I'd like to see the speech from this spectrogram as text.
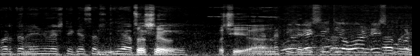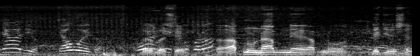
ફર્ધર ઇન્વેસ્ટિગેશન થયા થશે પછી પછી કરી બેસી ગયો ઓન રિસ્ક ઉપર જવા દ્યો. જવું હોય તો. ઓન બરાબર છે. આપનું નામ ને આપનું ડેજિનેશન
